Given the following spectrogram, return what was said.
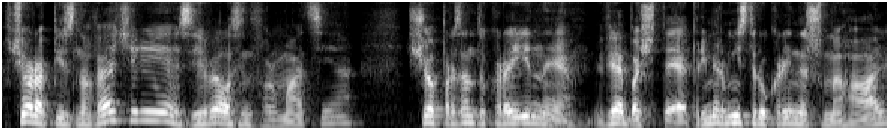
Вчора пізно ввечері з'явилася інформація, що президент України, вибачте, прем'єр-міністр України Шмигаль,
